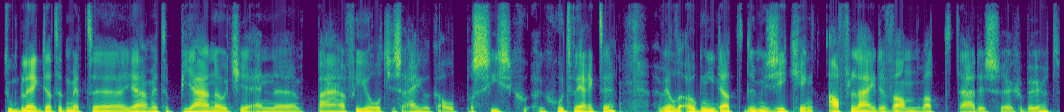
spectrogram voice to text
toen bleek dat het met, uh, ja, met een pianootje en een paar viooltjes eigenlijk al precies goed werkte. We wilden ook niet dat de muziek ging afleiden van wat daar dus gebeurt.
